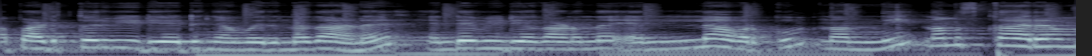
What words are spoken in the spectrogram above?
അപ്പോൾ അടുത്തൊരു വീഡിയോ ആയിട്ട് ഞാൻ വരുന്നതാണ്. എന്റെ വീഡിയോ കാണുന്ന എല്ലാവർക്കും നന്ദി. നമസ്കാരം.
